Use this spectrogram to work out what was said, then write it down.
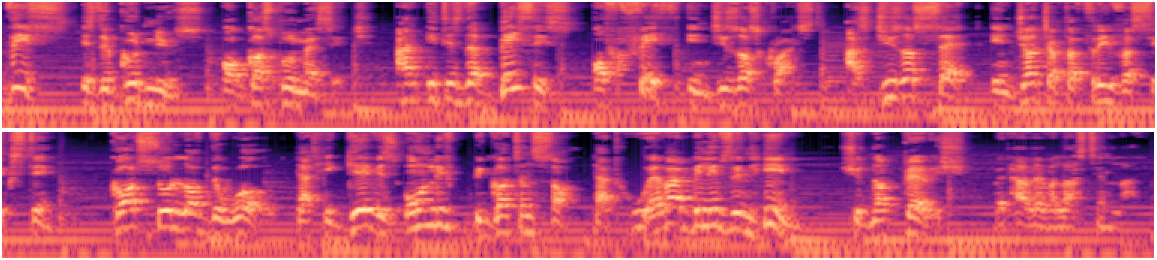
This is the good news or gospel message, and it is the basis of faith in Jesus Christ. As Jesus said in John chapter 3 verse 16, God so loved the world that he gave his only begotten Son, that whoever believes in him should not perish, but have everlasting life.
